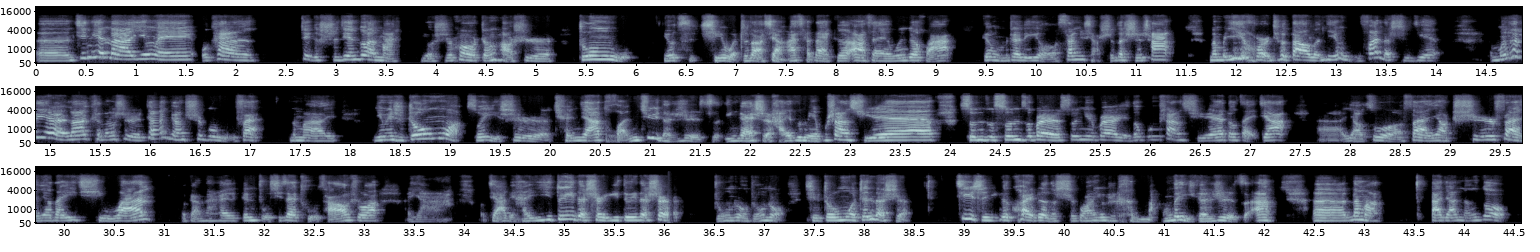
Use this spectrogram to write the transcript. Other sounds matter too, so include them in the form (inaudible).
嗯，今天呢，因为我看这个时间段嘛，有时候正好是中午。由此期我知道，像阿彩大哥啊，在温哥华跟我们这里有三个小时的时差，那么一会儿就到了您午饭的时间。蒙特利尔呢，可能是刚刚吃过午饭，那么。因为是周末，所以是全家团聚的日子，应该是孩子们也不上学，孙子孙子辈儿、孙女辈儿也都不上学，都在家啊，要做饭，要吃饭，要在一起玩。我刚才还跟主席在吐槽说：“哎呀，我家里还一堆的事儿，一堆的事儿，种种种种。”其实周末真的是既是一个快乐的时光，又是很忙的一个日子啊。呃，那么大家能够。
